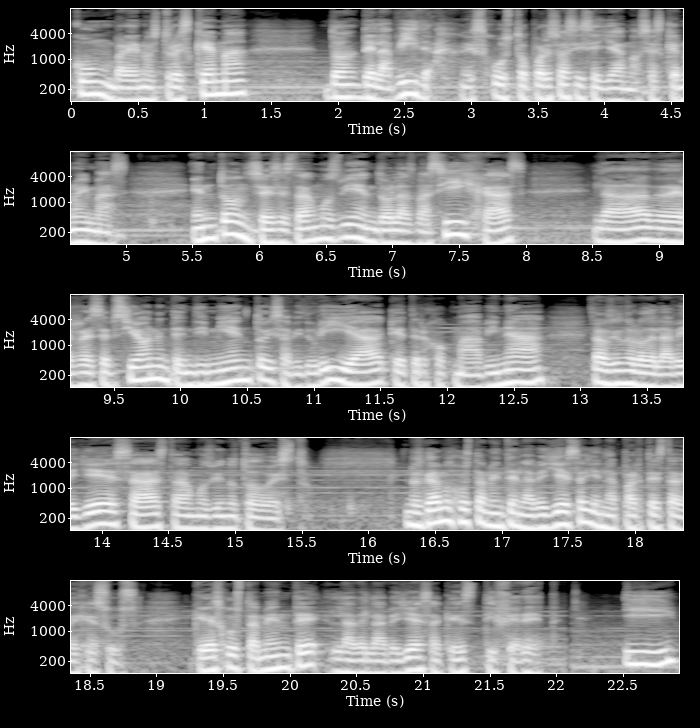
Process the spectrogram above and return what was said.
cumbre, nuestro esquema de la vida, es justo, por eso así se llama, o sea, es que no hay más. Entonces, estábamos viendo las vasijas, la de recepción, entendimiento y sabiduría, Keter Hokma estábamos viendo lo de la belleza, estábamos viendo todo esto. Nos quedamos justamente en la belleza y en la parte esta de Jesús, que es justamente la de la belleza, que es Tiferet. Y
